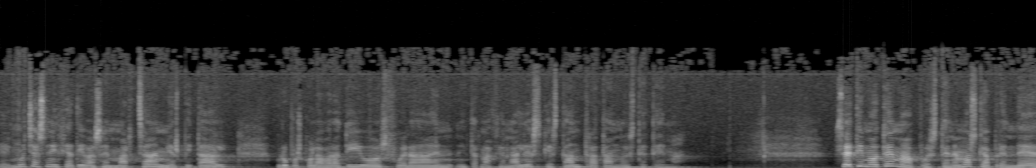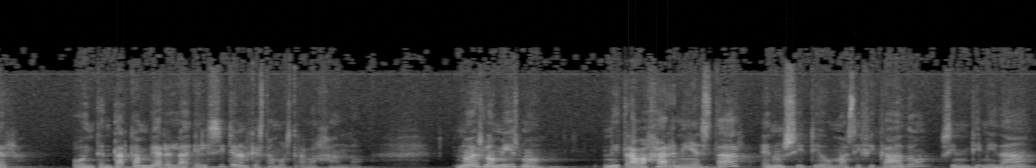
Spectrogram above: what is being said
Hay muchas iniciativas en marcha en mi hospital, grupos colaborativos fuera internacionales que están tratando este tema. Séptimo tema, pues tenemos que aprender o intentar cambiar el, sitio en el que estamos trabajando. No es lo mismo ni trabajar ni estar en un sitio masificado, sin intimidad,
